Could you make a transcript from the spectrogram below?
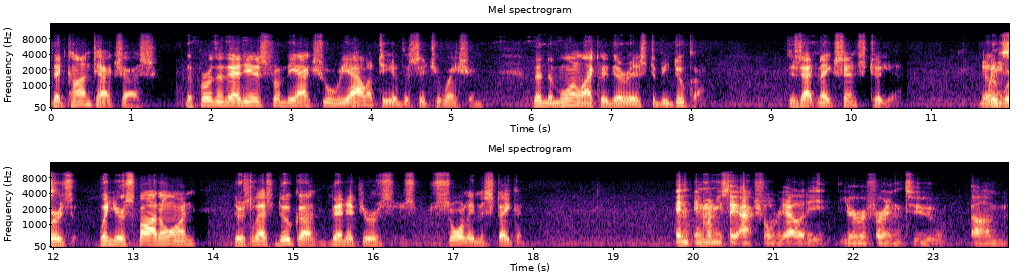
that contacts us, the further that is from the actual reality of the situation, then the more likely there is to be dukkha. Does that make sense to you? In When other you s- words, when you're spot on, there's less dukkha than if you're s- sorely mistaken. And and when you say actual reality, you're referring to um,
